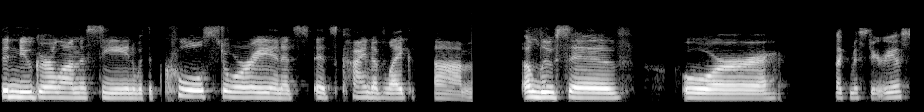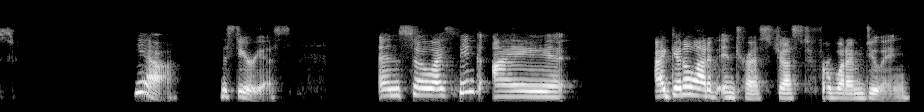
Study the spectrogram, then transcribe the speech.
the new girl on the scene with a cool story and it's it's kind of like um elusive or like mysterious. Yeah, mysterious. And so I think I I get a lot of interest just for what I'm doing.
